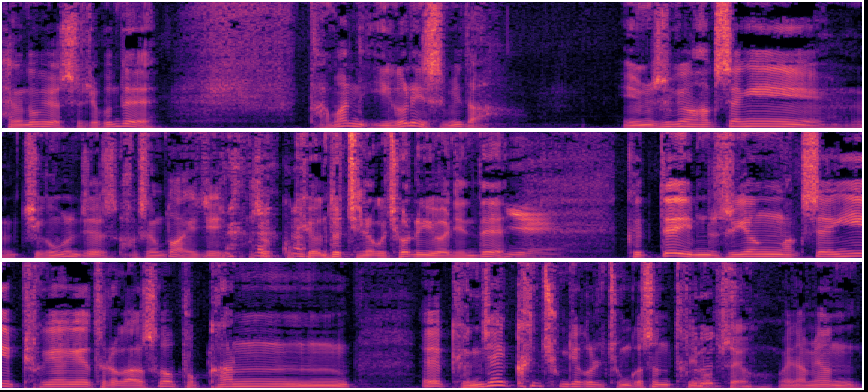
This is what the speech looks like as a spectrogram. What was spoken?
행동이었었죠. 근데 다만 이건 있습니다. 임수경 학생이 지금은 이제 학생도 아니지. 그래서 국회의원도 지내고 전 의원인데 예. 그때 임수경 학생이 평양에 들어가서 북한에 굉장히 큰 충격을 준 것은 틀림없어요. 그렇죠. 왜냐하면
